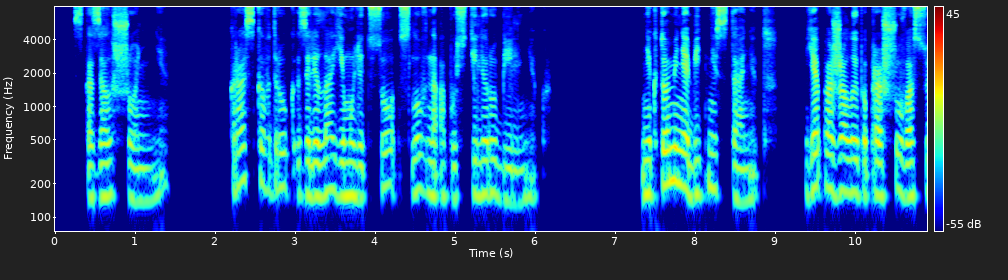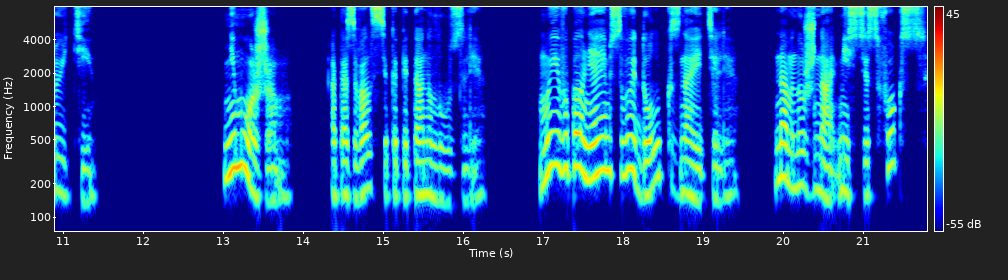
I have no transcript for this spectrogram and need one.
— сказал Шонни. Краска вдруг залила ему лицо, словно опустили рубильник. «Никто меня бить не станет. Я, пожалуй, попрошу вас уйти». «Не можем», — отозвался капитан Лузли. «Мы выполняем свой долг, знаете ли. Нам нужна миссис Фокс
